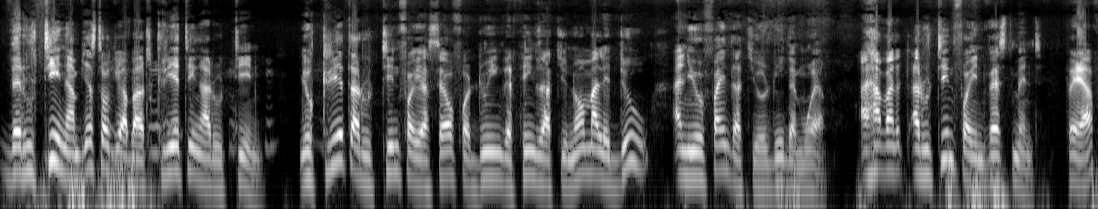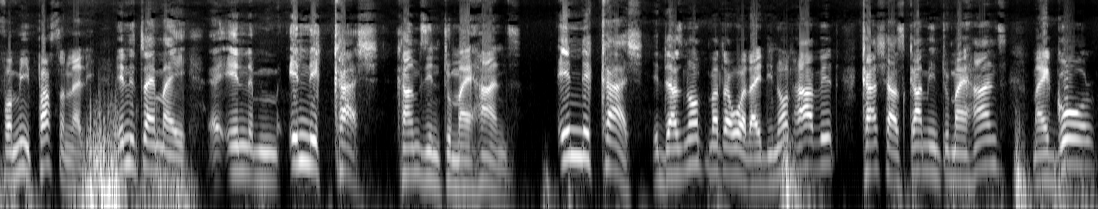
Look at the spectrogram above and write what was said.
the routine, I'm just talking about creating a routine. You create a routine for yourself for doing the things that you normally do, and you'll find that you'll do them well. I have a, a routine for investment. Yeah, for me personally, anytime I, uh, in, any cash comes into my hands, any cash, it does not matter what, I did not have it, cash has come into my hands, my goal,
